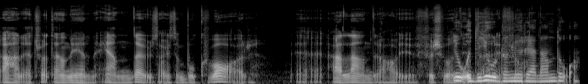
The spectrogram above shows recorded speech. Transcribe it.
jag tror att han är den enda överhuvudtaget som bor kvar. Eh, Alla andra har ju försvunnit Jo, det gjorde de ju därifrån. redan då.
